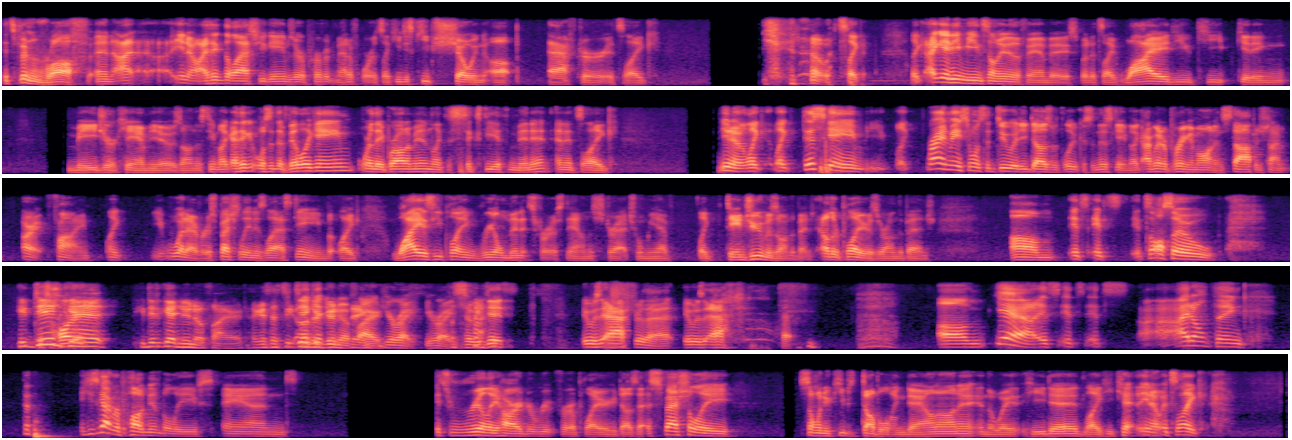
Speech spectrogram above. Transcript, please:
it's been rough. And I, you know, I think the last few games are a perfect metaphor. It's like he just keeps showing up after it's like, you know, it's like like I get he means something to the fan base, but it's like why do you keep getting major cameos on this team? Like I think it was at the Villa game where they brought him in like the 60th minute, and it's like, you know, like like this game, like Ryan Mason wants to do what he does with Lucas in this game. Like I'm going to bring him on in stoppage time. All right, fine. Like whatever, especially in his last game. But like, why is he playing real minutes for us down the stretch when we have like Dan Danjuma's on the bench, other players are on the bench. Um, it's it's it's also He did get he did get Nuno fired. I guess that's the did other get Nuno thing. fired. You're right. You're right. So he did. It was after that. It was after that. Um. Yeah. It's it's it's. I I don't think he's got repugnant beliefs, and it's really hard to root for a player who does that, especially someone who keeps doubling down on it in the way that he did. Like he can't. You know, it's like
